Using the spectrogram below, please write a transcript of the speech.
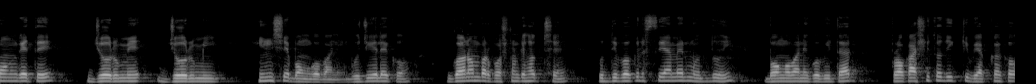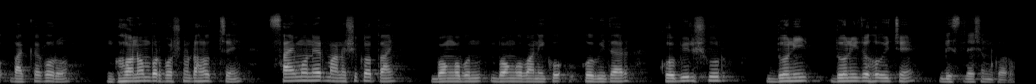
বঙ্গেতে জর্মে, জর্মি হিংসে বঙ্গবাণী? বুঝিয়ে লেখো। গ নম্বর প্রশ্নটি হচ্ছে, উদ্দীপকের সিয়ামের মধ্যেই বঙ্গবাণী কবিতার প্রকাশিত দিকটি ব্যাখ্যা ব্যাখ্যা করো। ঘ নম্বর প্রশ্নটা হচ্ছে সাইমনের মানসিকতায় বঙ্গবাণী কবিতার কবির সুর ধ্বনি, ধ্বনিত হয়েছে বিশ্লেষণ করো।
